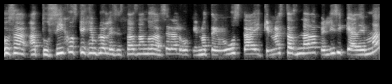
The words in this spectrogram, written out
O sea, a tus hijos, ¿qué ejemplo les estás dando de hacer algo que no te gusta y que no estás nada feliz y que además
